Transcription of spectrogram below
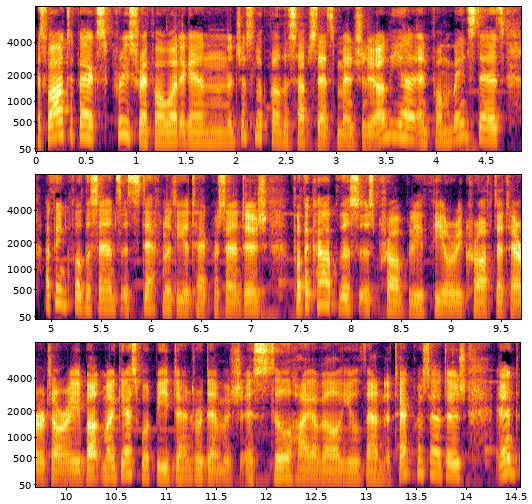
As for artifacts, pretty straightforward again, just look for the substats mentioned earlier, and for main stats, I think for the Sands it's definitely attack percentage. For the Cup, this is probably theory crafter territory, but my guess would be Dendro damage is still higher value than attack percentage, and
